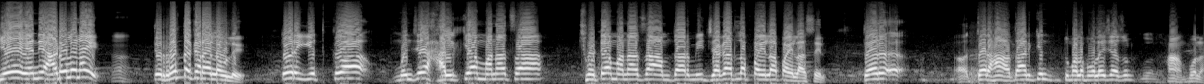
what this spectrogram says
यांनी अडवलं नाही. ते रद्द करायला लावले. तर इतका म्हणजे हलक्या मनाचा छोट्या मनाचा आमदार मी जगातला पहिला पाहिला असेल. तर तर हा आता आणखीन तुम्हाला बोलायचे अजून? हा बोला.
